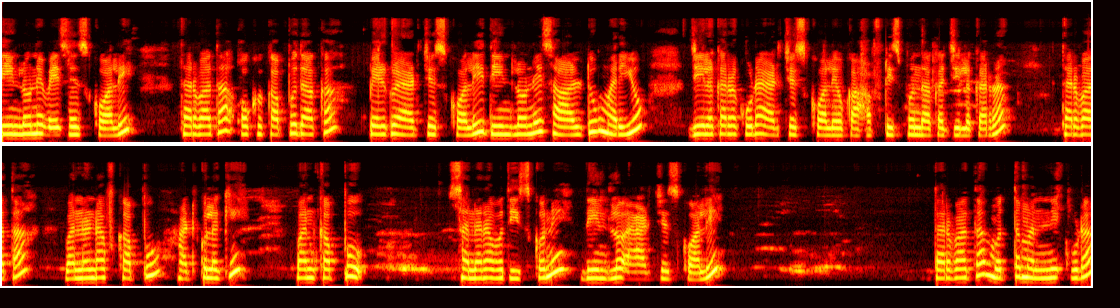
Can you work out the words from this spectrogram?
దీనిలోనే వేసేసుకోవాలి. తర్వాత ఒక కప్పు దాకా పెరుగు యాడ్ చేసుకోవాలి. దీంట్లోనే సాల్ట్ మరియు జీలకర్ర కూడా యాడ్ చేసుకోవాలి. ఒక హాఫ్ టీ స్పూన్ దాకా జీలకర్ర. తర్వాత వన్ అండ్ హాఫ్ కప్పు అటుకులకి వన్ కప్పు సన్నరవ్వ తీసుకొని దీంట్లో యాడ్ చేసుకోవాలి. తర్వాత మొత్తం అన్నీ కూడా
